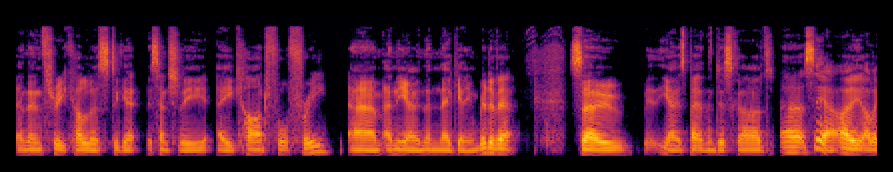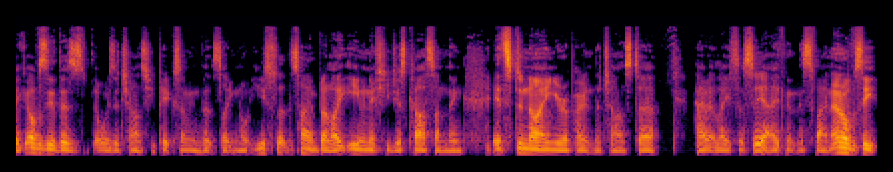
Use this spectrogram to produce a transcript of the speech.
and then three colors to get essentially a card for free. Um, and you know, and then they're getting rid of it. So yeah, it's better than discard. Uh, so yeah, I, I like obviously there's always a chance you pick something that's like not useful at the time, but like even if you just cast something, it's denying your opponent the chance to have it later. So yeah, I think this is fine. And obviously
